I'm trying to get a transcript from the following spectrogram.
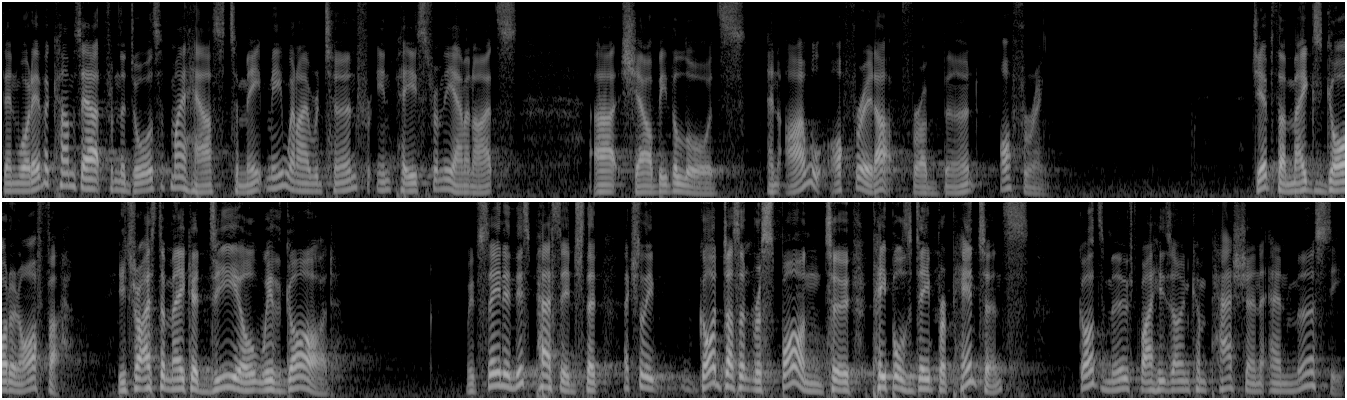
then whatever comes out from the doors of my house to meet me when I return in peace from the Ammonites uh, shall be the Lord's, and I will offer it up for a burnt offering. Jephthah makes God an offer. He tries to make a deal with God. We've seen in this passage that actually God doesn't respond to people's deep repentance. God's moved by his own compassion and mercy.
